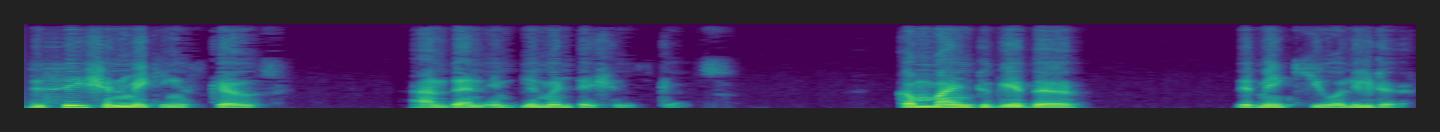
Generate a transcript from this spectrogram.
decision making skills, and then implementation skills. Combined together, they make you a leader.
